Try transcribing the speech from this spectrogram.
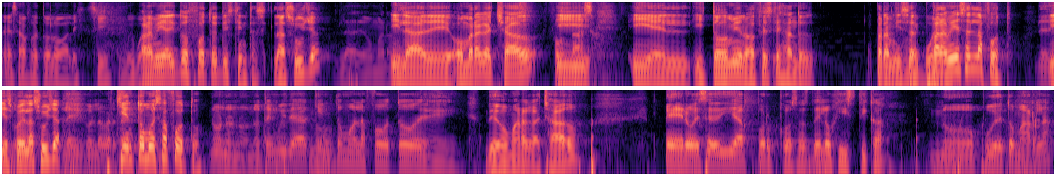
esa foto lo vale, sí, muy buena. Para mí hay dos fotos distintas. La suya La de Omar. y la de Omar agachado y, y, el, y todo Millonado festejando. Para, mí Es esa, para mí esa es la foto. Y después la suya. la. ¿Quién tomó esa foto? No, no, no, no tengo idea quién tomó la foto de, de Omar agachado, pero ese día por cosas de logística no pude tomarla.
